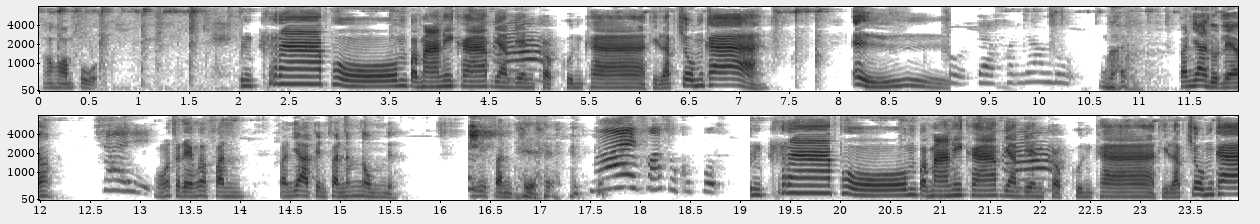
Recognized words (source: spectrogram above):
เอาหอมปูขอบคุณครับผมประมาณนี้ครับ ยามเย็นขอบคุณค่ะ ที่รับชมค่ะ เออ แต่ฟันย่างดุ ฟันย่าหลุดแล้ว ใช่โอ้แสดงว่าฟันฟันย่าเป็นฟันน้ำนมเด้อไม่ใช่ฟันแท้ไม่ฟ้าสกปรกขอบคุณครับผมประมาณนี้ครับ ยามเย็นขอบคุณค่ะ ที่รับชมค่ะ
